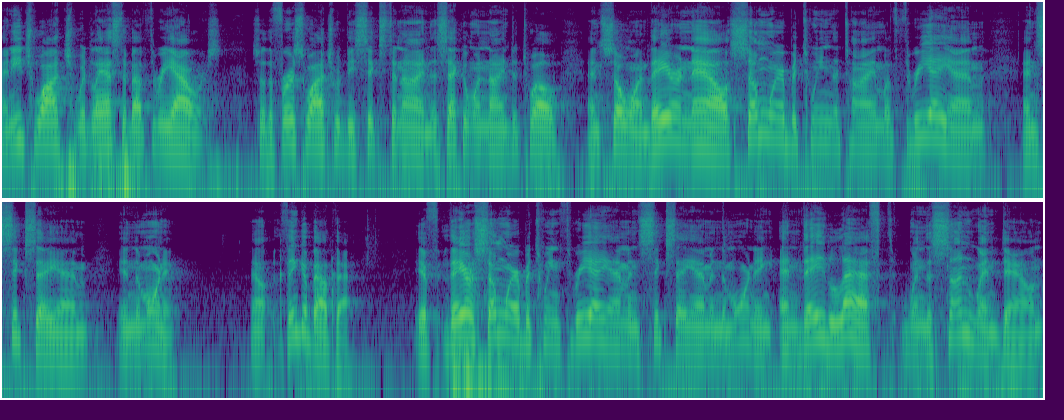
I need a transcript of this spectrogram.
and each watch would last about three hours. So the first watch would be 6 to 9, the second one 9 to 12, and so on. They are now somewhere between the time of 3 a.m. and 6 a.m. in the morning. Now, think about that if they are somewhere between 3 a.m. and 6 a.m. in the morning, and they left when the sun went down,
